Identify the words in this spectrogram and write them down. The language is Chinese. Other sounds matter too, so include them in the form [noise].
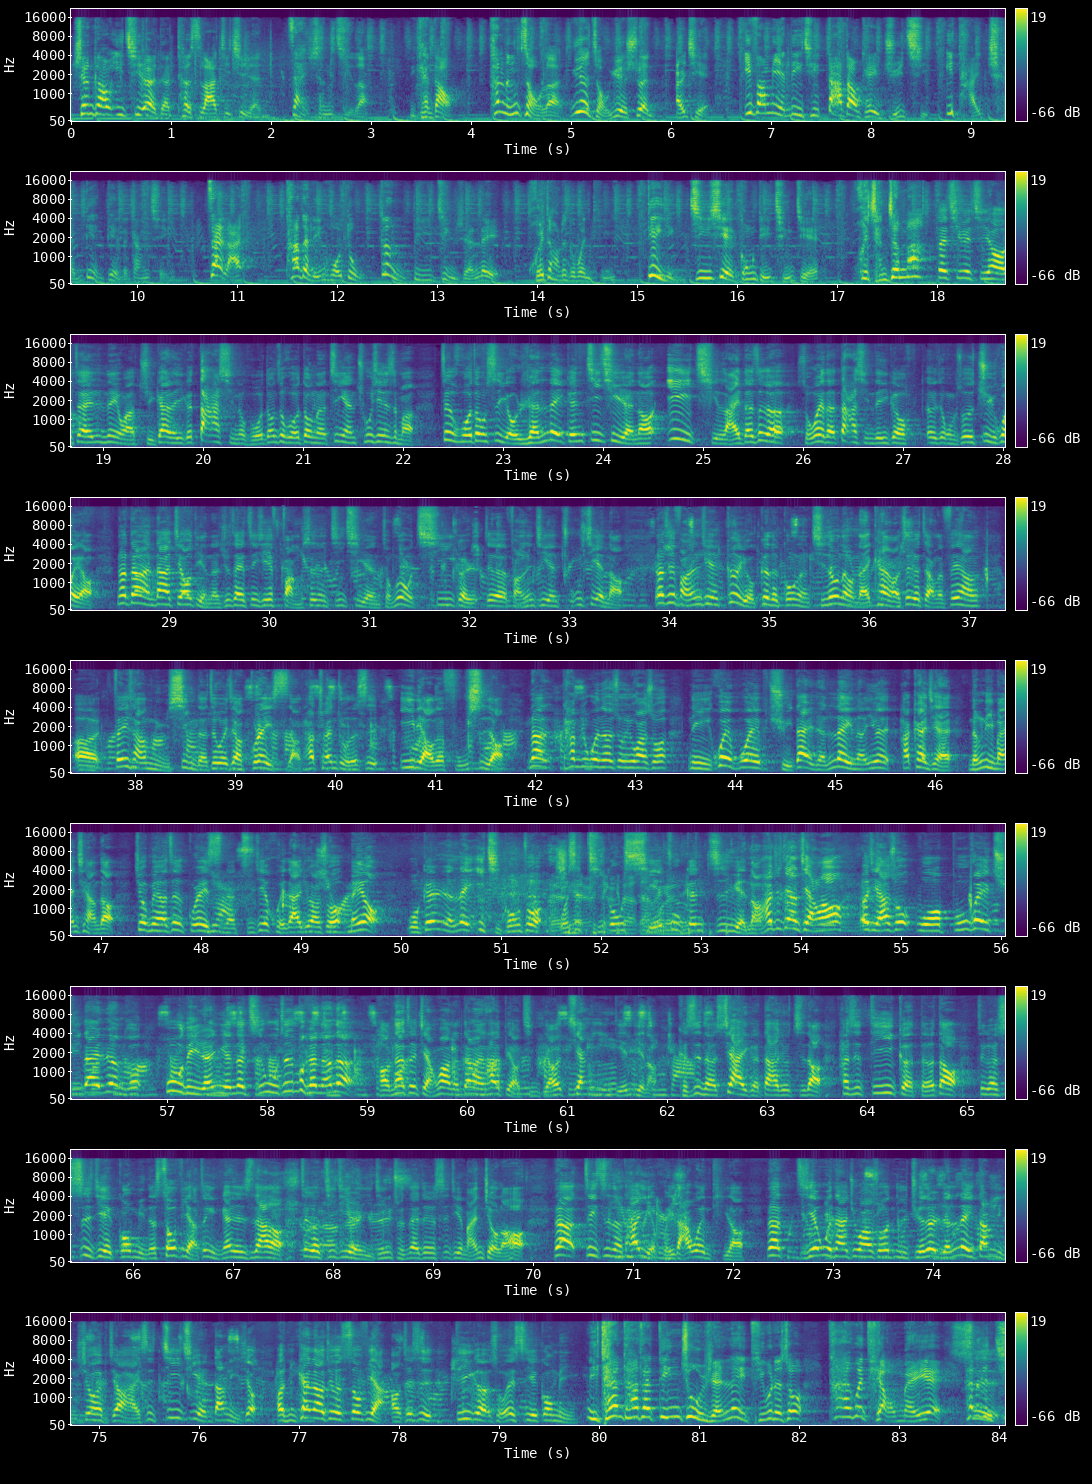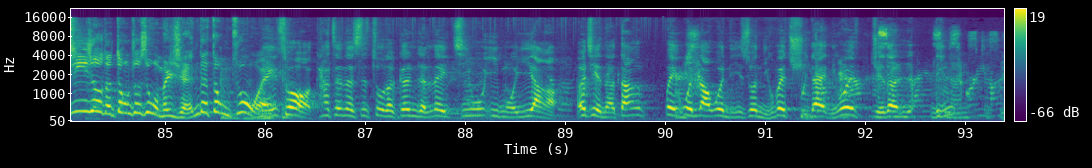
身高一七二的特斯拉机器人再升级了，你看到它能走了，越走越顺，而且一方面力气大到可以举起一台沉甸甸的钢琴，再来它的灵活度更逼近人类。回到那个问题，电影《机械公敌》情节。会成真吗？在七月七号，在日内瓦举办了一个大型的活动，这活动呢，竟然出现什么？这个活动是有人类跟机器人哦一起来的这个所谓的大型的一个呃我们说的聚会哦。那当然，大家焦点呢就在这些仿生的机器人，总共有七个这个仿生机器人出现哦。那这仿生机器人各有各的功能，其中呢我们来看哦，这个长得非常呃非常女性的这位叫 Grace 啊，她穿着的是医疗的服饰哦。那他们就问她说一句话说，你会不会取代人类呢？因为她看起来能力蛮强的。就没有这个 Grace 呢，直接回答一句话说没有。我跟人类一起工作，[laughs] 我是提供协助跟支援哦，他就这样讲喽。而且他说我不会取代任何护理人员的职务，这是不可能的。好，那这讲话呢，当然他的表情比较僵硬一点点哦。可是呢，下一个大家就知道他是第一个得到这个世界公民的 Sophia，这个你应该认识他了。这个机器人已经存在这个世界蛮久了哈。那这次呢，他也回答问题哦。那直接问他一句话说：你觉得人类当领袖会比较好，还是机器人当领袖？哦，你看到这个 Sophia 哦，这是第一个所谓世界公民。你看他在盯住人类提问的时候，他还会挑眉耶，他那个肌肉的动作是我们人的动作哎。没错，他真的是做的跟人类几乎一模一样啊。而且呢，当被问到问题说你会不会取代，你会觉得人领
